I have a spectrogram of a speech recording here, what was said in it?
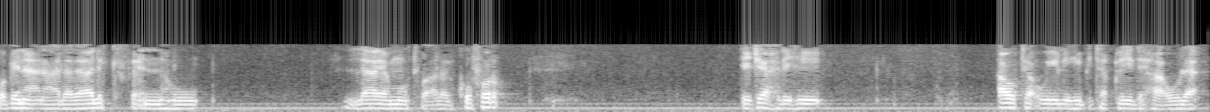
وبناء على ذلك فإنه لا يموت على الكفر. لجهله أو تأويله بتقليد هؤلاء.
